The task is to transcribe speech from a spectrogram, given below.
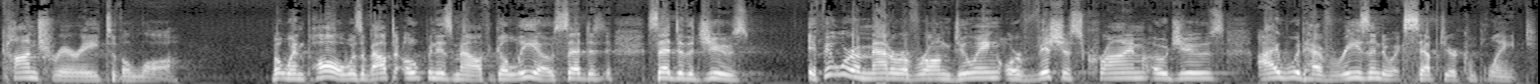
contrary to the law. But when Paul was about to open his mouth, Gallio said to, said to the Jews, If it were a matter of wrongdoing or vicious crime, O Jews, I would have reason to accept your complaint.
